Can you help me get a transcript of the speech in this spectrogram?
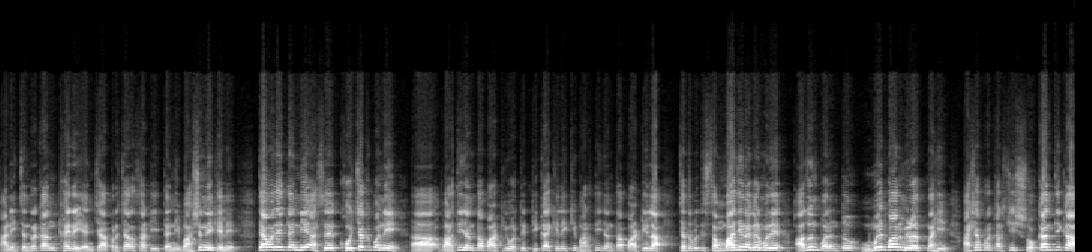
आणि चंद्रकांत खैरे यांच्या प्रचारासाठी त्यांनी भाषणे केले. त्यामध्ये त्यांनी असे खोचकपणे भारतीय जनता पार्टीवरती टीका केली की भारतीय जनता पार्टीला छत्रपती संभाजीनगरमध्ये अजूनपर्यंत उमेदवार मिळत नाही अशा प्रकारची शोकांतिका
